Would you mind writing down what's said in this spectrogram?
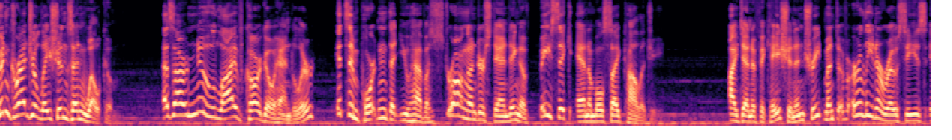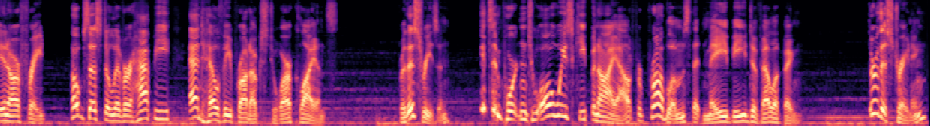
Congratulations and welcome. As our new live cargo handler, it's important that you have a strong understanding of basic animal psychology. Identification and treatment of early neuroses in our freight helps us deliver happy and healthy products to our clients. For this reason, it's important to always keep an eye out for problems that may be developing. Through this training,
